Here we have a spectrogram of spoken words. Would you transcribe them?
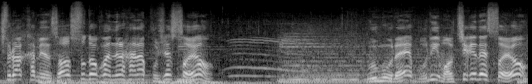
추락하면서 수도관을 하나 부셨어요. 우물에 물이 멈추게 됐어요.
